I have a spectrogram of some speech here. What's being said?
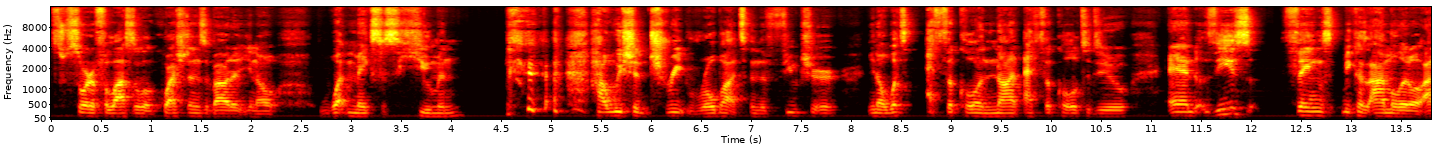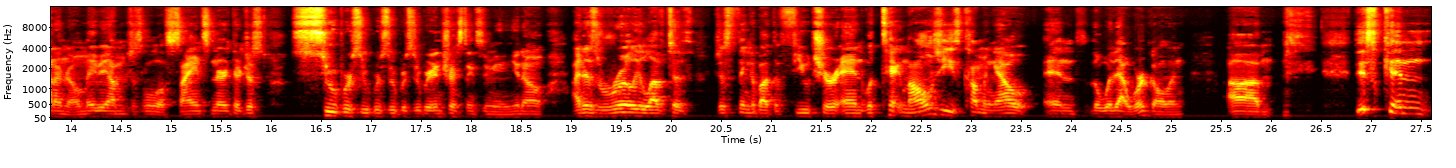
sort of philosophical questions about it. You know, what makes us human? how we should treat robots in the future. You know, what's ethical and not ethical to do. And these things, because I'm a little, I don't know, maybe I'm just a little science nerd. They're just super, super, super, super interesting to me. You know, I just really love to just think about the future and with technologies coming out and the way that we're going. Um, this can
